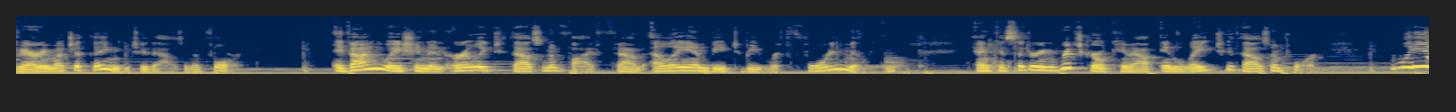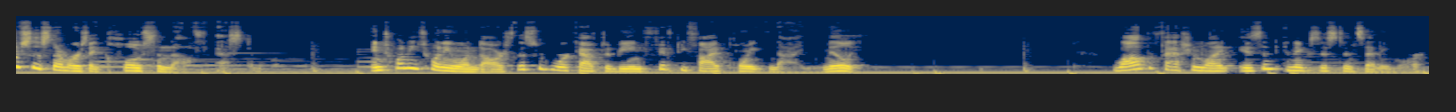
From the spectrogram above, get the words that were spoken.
very much a thing in 2004. Evaluation in early 2005 found LAMB to be worth 40 million, and considering Rich Girl came out in late 2004, we'll use this number as a close enough estimate. In 2021 dollars, this would work out to being 55.9 million. While the fashion line isn't in existence anymore,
